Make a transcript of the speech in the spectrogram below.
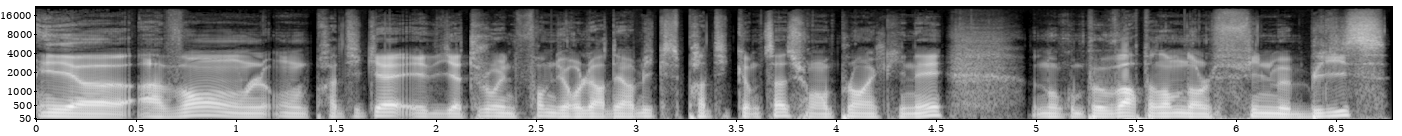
Et avant, on, le- pratiquait, et il y a toujours une forme du roller derby qui se pratique comme ça, sur un plan incliné. Donc on peut voir par exemple dans le film Bliss,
